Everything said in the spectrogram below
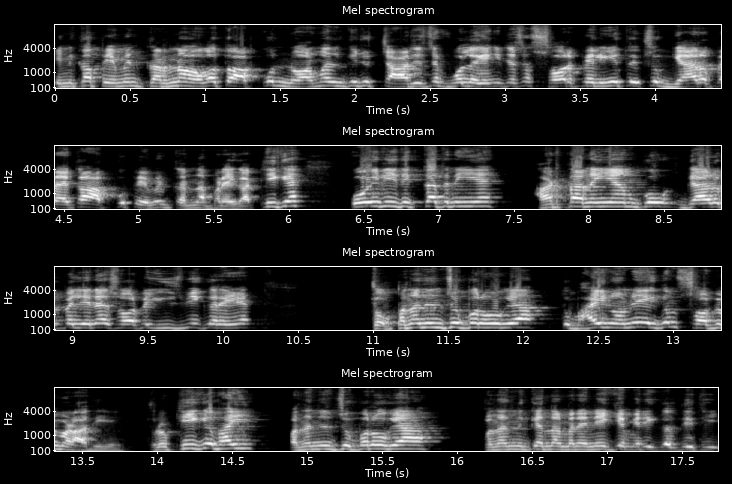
इनका पेमेंट करना होगा तो आपको नॉर्मल इनके जो चार्जेस है वो लगेंगे। जैसे सौ रुपए लिए तो एक सौ ग्यारह रुपए का आपको पेमेंट करना पड़ेगा, ठीक है? कोई नहीं दिक्कत नहीं है, हटता नहीं है हमको। ग्यारह रुपए लेना है, सौ रुपए यूज़ भी करेंगे तो पंद्रह दिन से ऊपर हो गया तो भाई इन्होंने एकदम सौ रुपए बढ़ा दिए। चलो ठीक है भाई, पंद्रह दिन से ऊपर हो गया, पंद्रह दिन के अंदर मैंने नहीं किया, मेरी गलती थी।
